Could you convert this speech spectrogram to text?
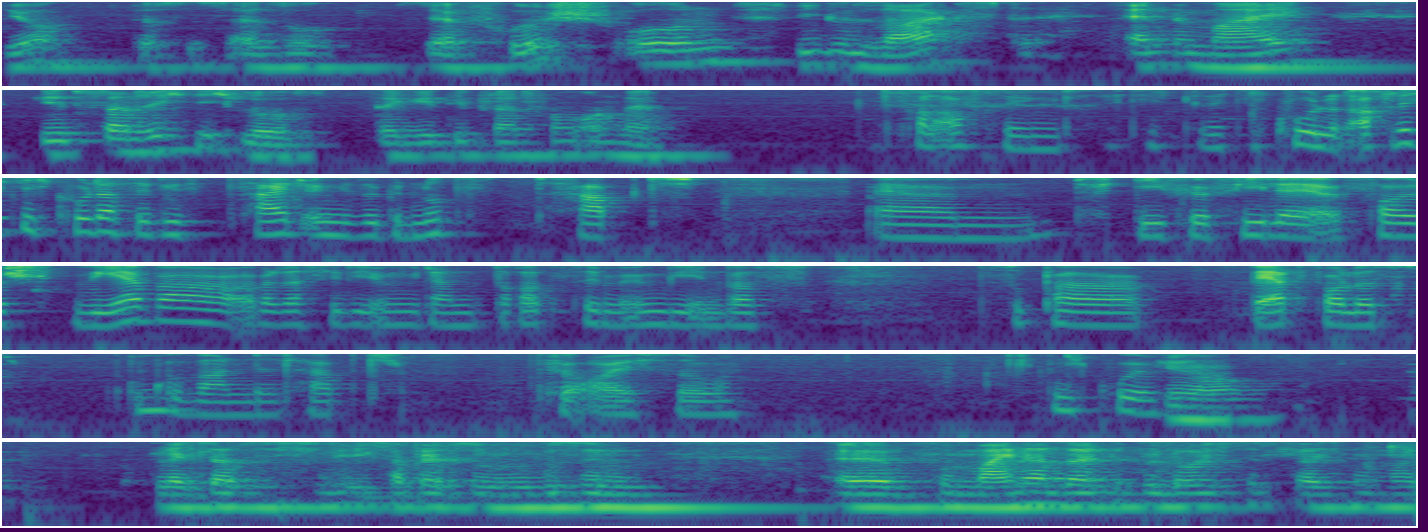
ja, das ist also sehr frisch und wie du sagst, Ende Mai geht es dann richtig los. Da geht die Plattform online. Voll aufregend, richtig, richtig cool. Und auch richtig cool, dass ihr diese Zeit irgendwie so genutzt habt, ähm, die für viele voll schwer war, aber dass ihr die irgendwie dann trotzdem irgendwie in was super Wertvolles umgewandelt habt. Für euch so. Finde ich cool. Genau. Vielleicht lasse ich, ich habe jetzt so ein bisschen äh, von meiner Seite beleuchtet, vielleicht nochmal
